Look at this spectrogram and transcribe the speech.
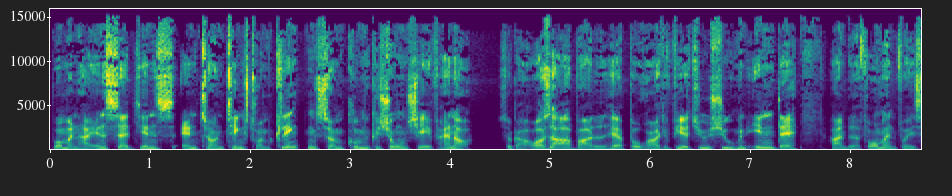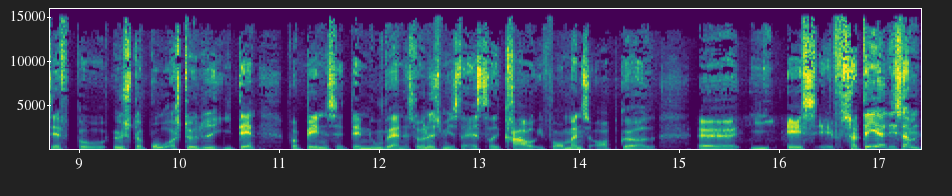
hvor man har ansat Jens Anton Tingstrøm Klinken som kommunikationschef. Han har sågar også arbejdet her på Radio 24 men inden da har han været formand for SF på Østerbro og støttede i den forbindelse den nuværende sundhedsminister Astrid Krav i formandsopgøret øh, i SF. Så det er ligesom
